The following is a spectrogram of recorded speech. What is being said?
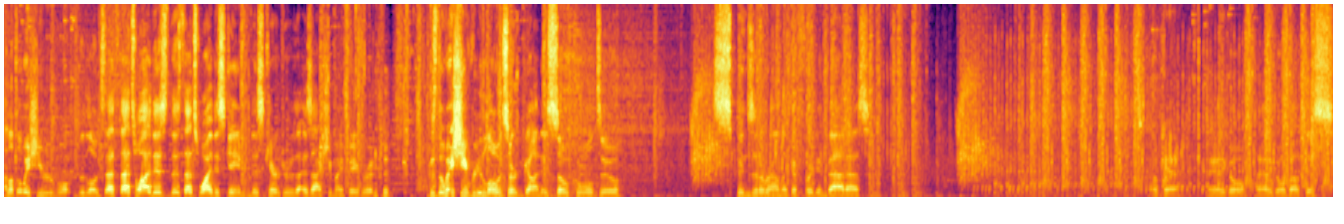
I love the way she re reloads. That's that's why this this that's why this game this character is, is actually my favorite, because the way she reloads her gun is so cool too. Spins it around like a friggin' badass. Okay, I gotta go. I gotta go about this.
